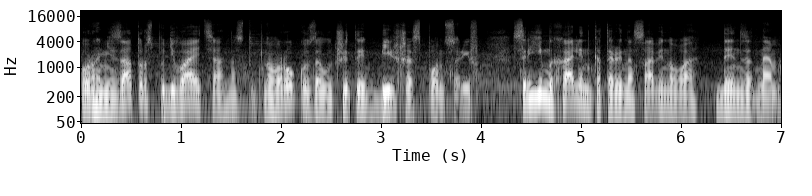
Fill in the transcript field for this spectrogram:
Організатор сподівається наступного року залучити більше спонсорів. Сергій Михайлін, Катерина Савінова. День за днем.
